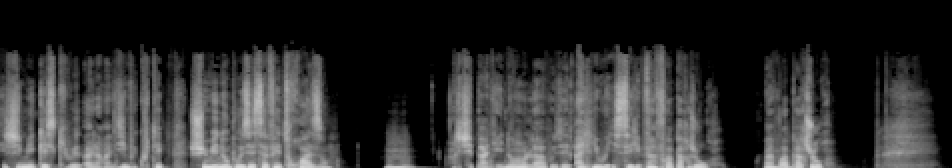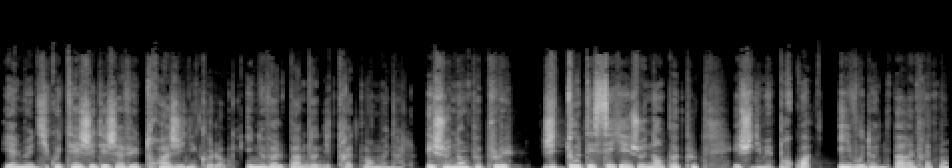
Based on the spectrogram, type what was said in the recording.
je dis, mais qu'est-ce qui. Alors elle dit, mais écoutez, je suis ménopausée, ça fait trois ans. Mm-hmm. Je dis, pas, dis non, là, vous êtes... Allez, oui, c'est 20 fois par jour. 20 fois par jour. Et elle me dit, écoutez, j'ai déjà vu trois gynécologues. Ils ne veulent pas me donner de traitement hormonal. Et je n'en peux plus. J'ai tout essayé, je n'en peux plus. Et je dis, mais pourquoi ils vous donnent pas un traitement?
